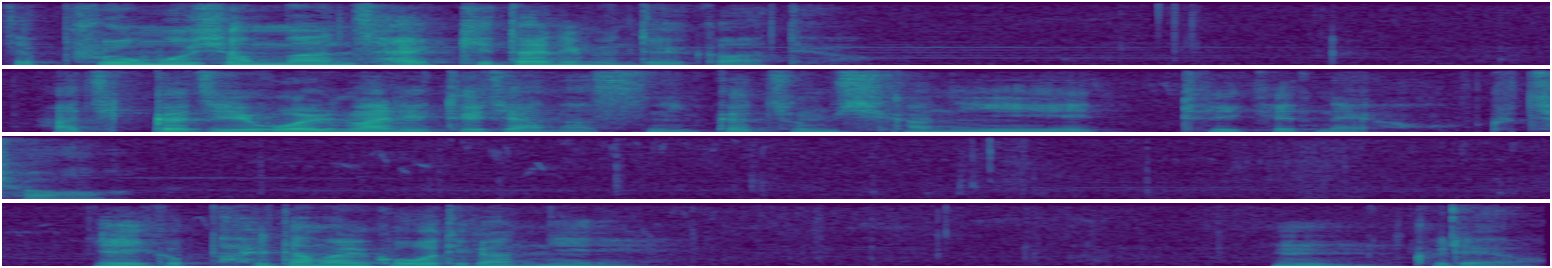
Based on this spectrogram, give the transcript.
이제 프로모션만 잘 기다리면 될 것 같아요. 아직까지 월말이 되지 않았으니까 좀 시간이 들겠네요. 그쵸? 얘 이거 팔다 말고 어디 갔니? 음 그래요.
